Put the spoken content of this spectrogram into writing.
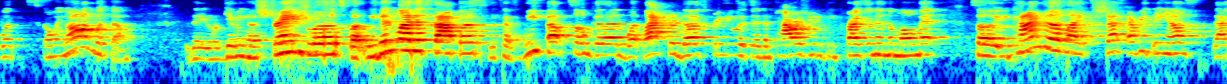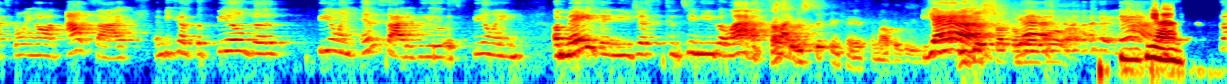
what's going on with them? They were giving us strange looks, but we didn't let it stop us because we felt so good. What laughter does for you is it empowers you to be present in the moment so you kind of like shut everything else that's going on outside. And because the feel good feeling inside of you is feeling amazing, you just continue to laugh. That's like, where the skipping came from, I believe. Yeah. You just shut the yeah. whole world out. yeah. Yeah. So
